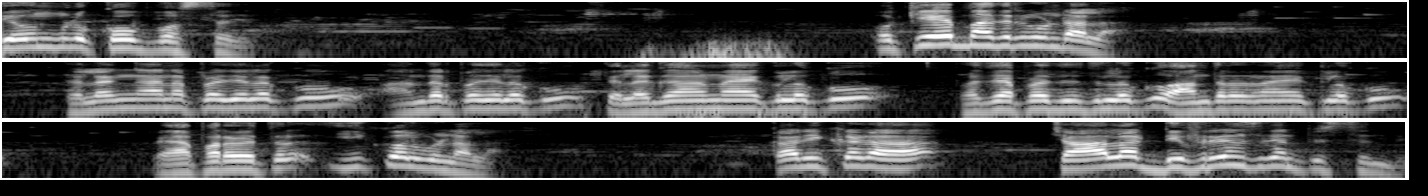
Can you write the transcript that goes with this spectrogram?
దేవుని కూడా కోపం వస్తుంది. ఒకే మాదిరిగా ఉండాలి? తెలంగాణ ప్రజలకు ఆంధ్ర ప్రజలకు తెలంగాణ నాయకులకు ప్రజాప్రతినిధులకు ఆంధ్ర నాయకులకు వ్యాపారవేత్తలు ఈక్వల్గా ఉండాలి? కానీ ఇక్కడ చాలా డిఫరెన్స్ కనిపిస్తుంది.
